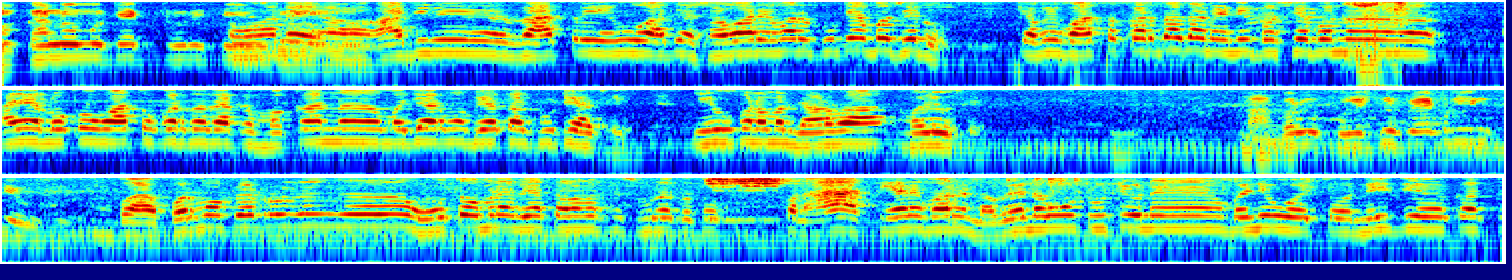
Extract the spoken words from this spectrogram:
મકાનોમાં ક્યાંક ચોરી અને આજની રાત્રે એવું આજે સવારે અમારે તૂટ્યા બસેનું કે અમે વાતો કરતા હતા ને એની પછી પણ અહીંયા લોકો વાતો કરતા હતા કે મકાન બજારમાં બે ત્રણ તૂટ્યા છે. એવું પણ અમને જાણવા મળ્યું છે. બાબરમાં પોલીસનું પેટ્રોલિંગ કેવું છે? પેટ્રોલિંગ હું તો હમણાં બે ત્રણ વર્ષથી સુરત હતો. પણ આ અત્યારે મારે નવે નવું તૂટ્યું ને બન્યું હોય તો નીજ કાંઈક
